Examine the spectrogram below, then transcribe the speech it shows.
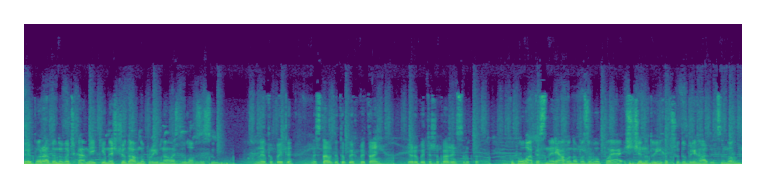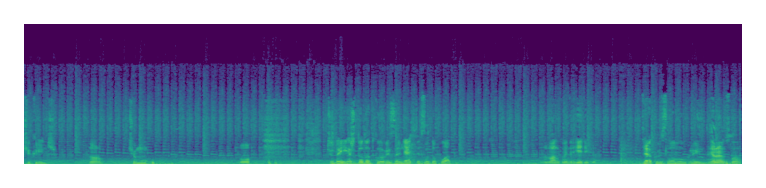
Три поради новачкам, які нещодавно приєднались до лав ЗСУ. Не тупити, не ставити тупих питань і робити, що каже інструктор. Купувати снарягу на БЗВП, ще не доїхавши до бригади. Це норм чи крінж? Норм. Чому? Бо Чи даєш додаткові заняття за доплату? з банку енергетика. Дякую, слава Україні! Героям слава.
